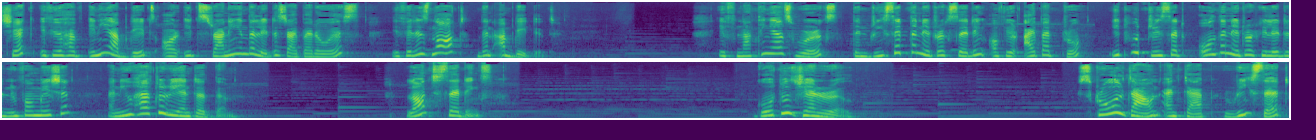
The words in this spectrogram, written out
Check if you have any updates or it's running in the latest iPad OS. If it is not, then update it. If nothing else works, then reset the network setting of your iPad Pro. It would reset all the network related information and you have to re-enter them. Launch settings. Go to General. Scroll down and tap Reset.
